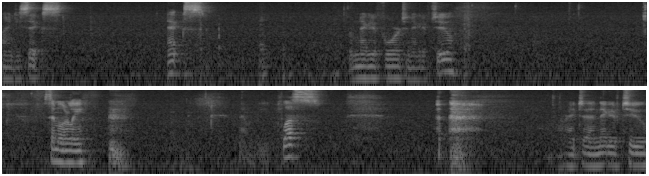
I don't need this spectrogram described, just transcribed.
96 x from negative 4 to negative 2. Similarly, that would be plus, all right, uh, negative 2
